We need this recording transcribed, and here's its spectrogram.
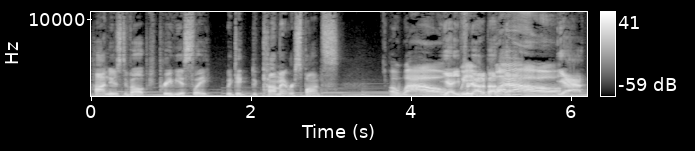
hot news developed previously. We did the comment response. Oh wow. Yeah, you We- forgot about wow. that. Wow. Yeah.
